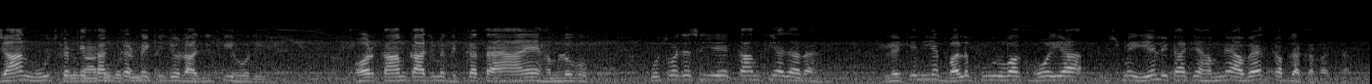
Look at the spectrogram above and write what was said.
जान मूझ करके तंग करने की जो राजनीति हो रही है और काम काज में दिक्कत आए हम लोगों को उस वजह से ये काम किया जा रहा है। लेकिन ये बलपूर्वक हो या इसमें ये लिखा कि हमने अवैध कब्जा कर रखा है।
